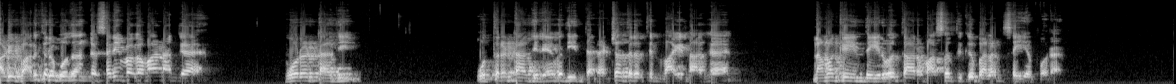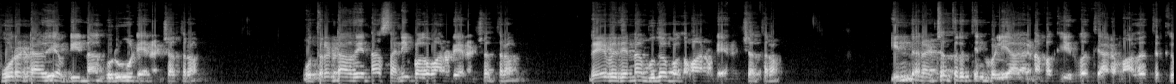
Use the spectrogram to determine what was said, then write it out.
அப்படி பார்க்கிற போது அங்க சனி பகவான் அங்க ஊரட்டாதி உத்திரட்டாதி ரேவதி இந்த நட்சத்திரத்தின் வாயிலாக நமக்கு இந்த இருபத்தாறு மாசத்துக்கு பலன் செய்ய போறார். பூரட்டாதி அப்படின்னா குருவுடைய நட்சத்திரம் உத்திரட்டாதின்னா சனி பகவானுடைய நட்சத்திரம் ரேவதினா புத பகவானுடைய நட்சத்திரம். இந்த நட்சத்திரத்தின் வழியாக நமக்கு இருபத்தி ஆறு மாதத்திற்கு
